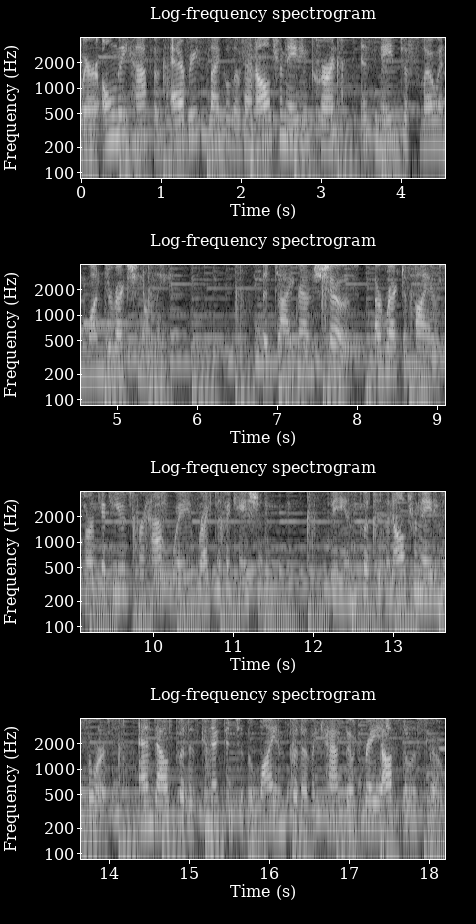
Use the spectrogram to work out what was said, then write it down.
where only half of every cycle of an alternating current is made to flow in one direction only. The diagram shows a rectifier circuit used for half-wave rectification. The input is an alternating source, and output is connected to the Y input of a cathode ray oscilloscope.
